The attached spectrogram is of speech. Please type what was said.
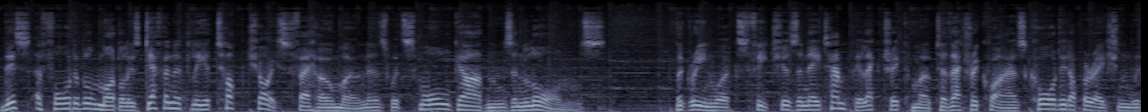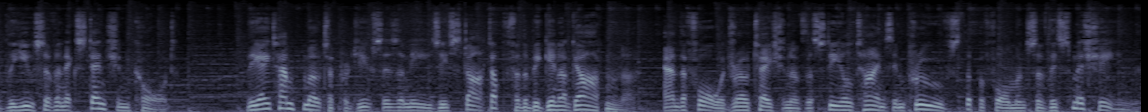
This affordable model is definitely a top choice for homeowners with small gardens and lawns. The Greenworks features an 8 amp electric motor that requires corded operation with the use of an extension cord. The 8 amp motor produces an easy startup for the beginner gardener, and the forward rotation of the steel tines improves the performance of this machine.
